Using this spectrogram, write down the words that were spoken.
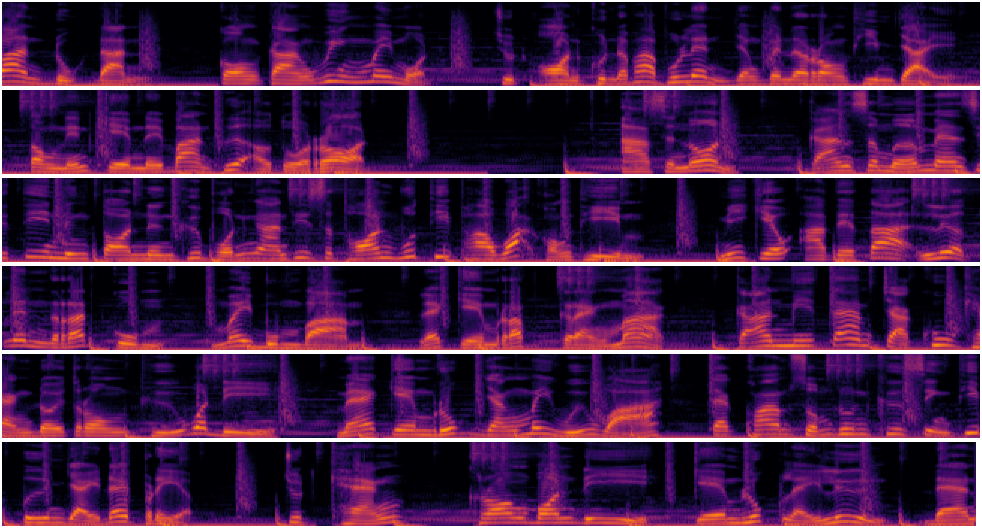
บ้านดุดัน กองกลางวิ่งไม่หมด จุดอ่อนคุณภาพผู้เล่นยังเป็นรองทีมใหญ่ ต้องเน้นเกมในบ้านเพื่อเอาตัวรอด อาร์เซนอลการเสมอแมนซิตี้1ต่อ1คือผลงานที่สะท้อนวุฒิภาวะของทีม มิเกลอาร์เตต้าเลือกเล่นรัดกลุ่ม ไม่บุมบาม และเกมรับแกร่งมาก การมีแต้มจากคู่แข่งโดยตรงถือว่าดี แม้เกมรุกยังไม่หวือหวา แต่ความสมดุลคือสิ่งที่ปืนใหญ่ได้เปรียบ จุดแข็ง ครองบอลดี เกมลุกไหลลื่น แดน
